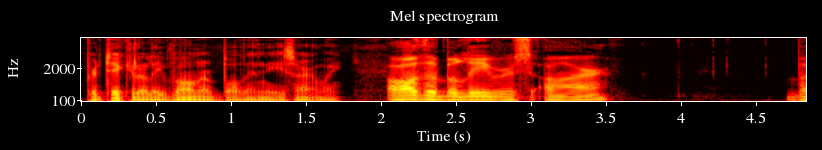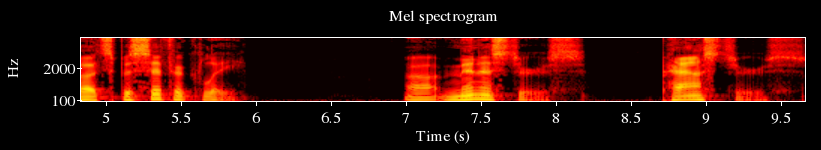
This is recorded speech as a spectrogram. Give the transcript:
particularly vulnerable in these, aren't we? All the believers are, but specifically, uh, ministers, pastors,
